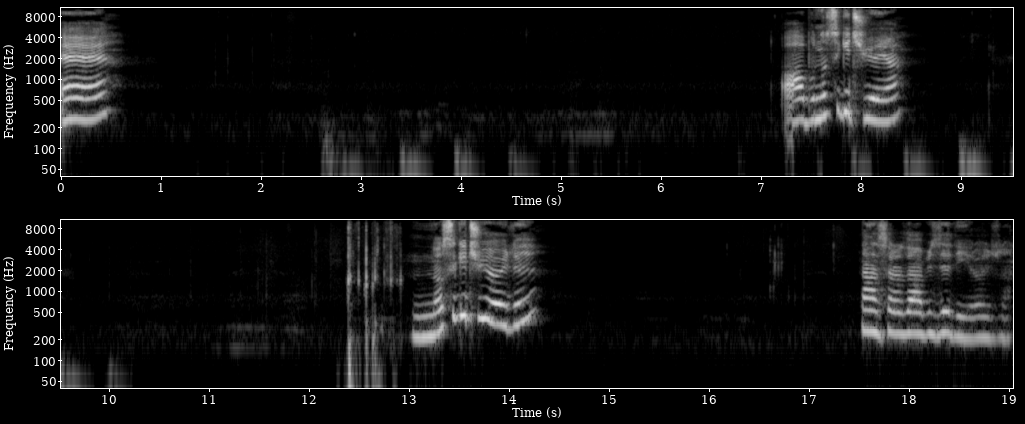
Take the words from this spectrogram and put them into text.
Ee, Aa bu nasıl geçiyor ya? Nasıl geçiyor öyle? Ha sıra daha bizde değil o yüzden.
